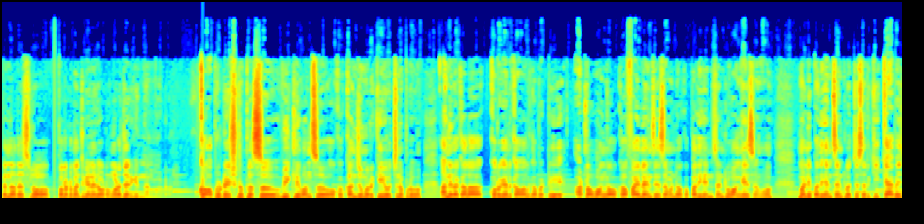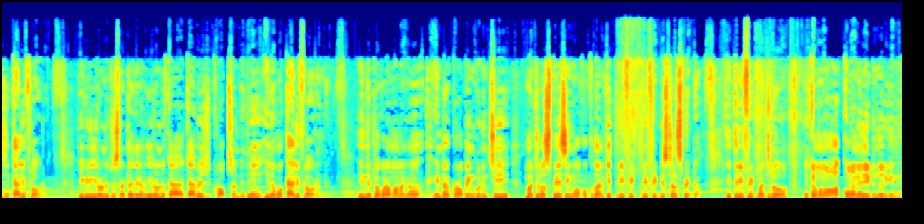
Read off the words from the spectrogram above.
పింద దశలో పుల్లటి మజ్జిగ అనేది ఇవ్వడం కూడా జరిగిందనమాట crop rotation plus weekly once ఒక కన్జ్యూమర్కి వచ్చినప్పుడు అన్ని రకాల కూరగాయలు కావాలి కాబట్టి అట్లా వంగ ఒక ఫైవ్ లైన్స్ వేసామండి. ఒక పదిహేను సెంట్లు వంగ వేసాము. మళ్ళీ పదిహేను సెంట్లు వచ్చేసరికి క్యాబేజీ క్యాలీఫ్లవర్ ఇక్కడ ఈ రెండు చూసినట్లయితే కనుక ఈ రెండు క్యా క్యాబేజ్ క్రాప్స్ అండి ఇది. ఇదేమో క్యాలీఫ్లవర్ అండి. ఇందులో కూడా మనం ఇంటర్ క్రాపింగ్ గురించి మధ్యలో స్పేసింగ్ ఒక్కొక్క దానికి three feet three feet distance పెట్టాం. ఈ త్రీ ఫీట్ మధ్యలో ఇక్కడ మనం ఆకుకూర అనేది వేయడం జరిగింది.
